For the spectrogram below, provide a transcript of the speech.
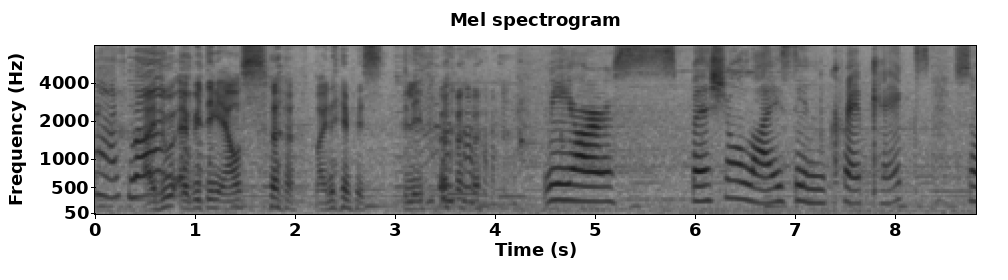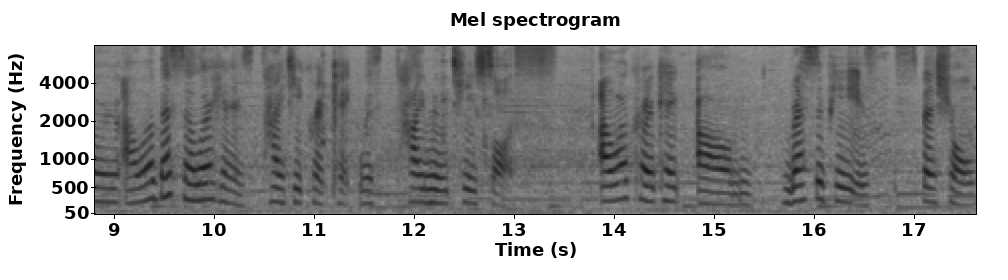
husband. I do everything else. My name is Philip. We are specialized in crepe cakes. So our best seller here is Thai tea crepe cake with Thai milk tea sauce. Our crepe cake um, recipe is special.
